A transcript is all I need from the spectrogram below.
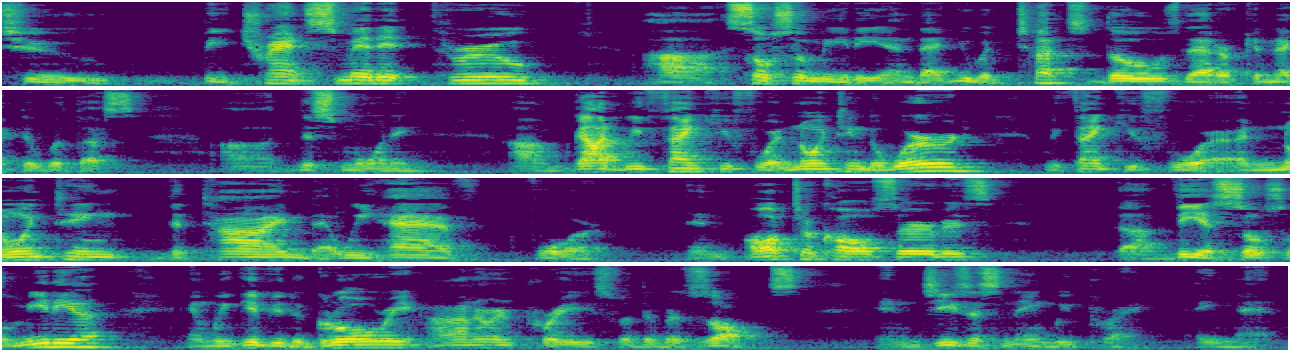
to be transmitted through uh, social media and that you would touch those that are connected with us uh, this morning. Um, God, we thank you for anointing the word. We thank you for anointing the time that we have for an altar call service uh, via social media. And we give you the glory, honor, and praise for the results. In Jesus' name we pray. Amen.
